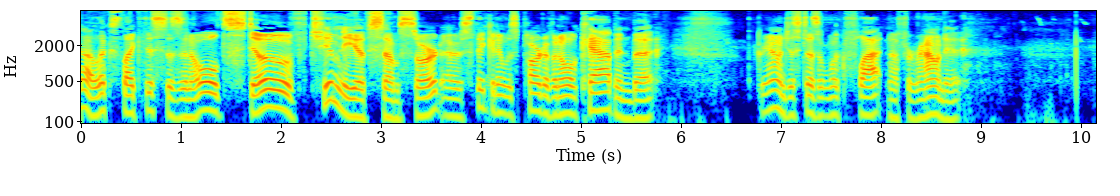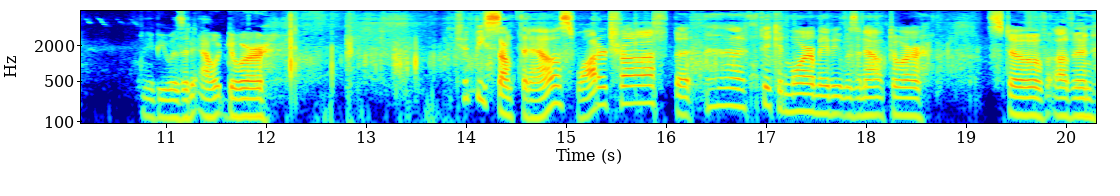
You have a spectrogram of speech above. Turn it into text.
Oh, looks like this is an old stove chimney of some sort. I was thinking it was part of an old cabin, but the ground just doesn't look flat enough around it. Maybe it was an outdoor, could be something else, water trough, but uh, I'm thinking more maybe it was an outdoor stove, oven.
